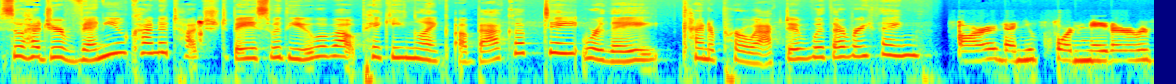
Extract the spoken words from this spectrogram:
So had your venue kind of touched base with you about picking like a backup date? Were they kind of proactive with everything? Our venue coordinators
